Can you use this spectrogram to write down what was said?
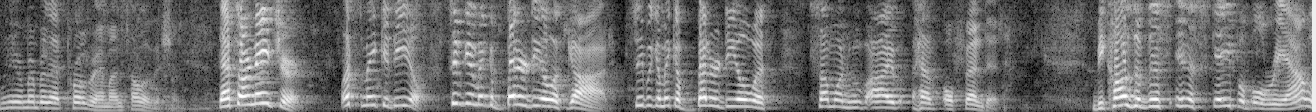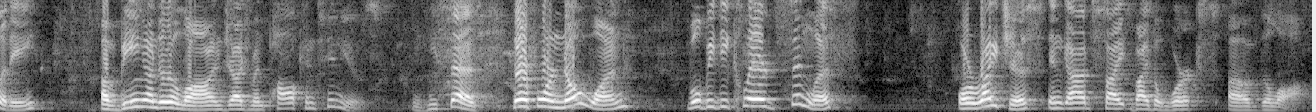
When you remember that program on television? That's our nature. Let's make a deal. See if we can make a better deal with God. See if we can make a better deal with someone who I have offended. Because of this inescapable reality of being under the law and judgment, Paul continues. And he says, Therefore, no one will be declared sinless or righteous in God's sight by the works of the law.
